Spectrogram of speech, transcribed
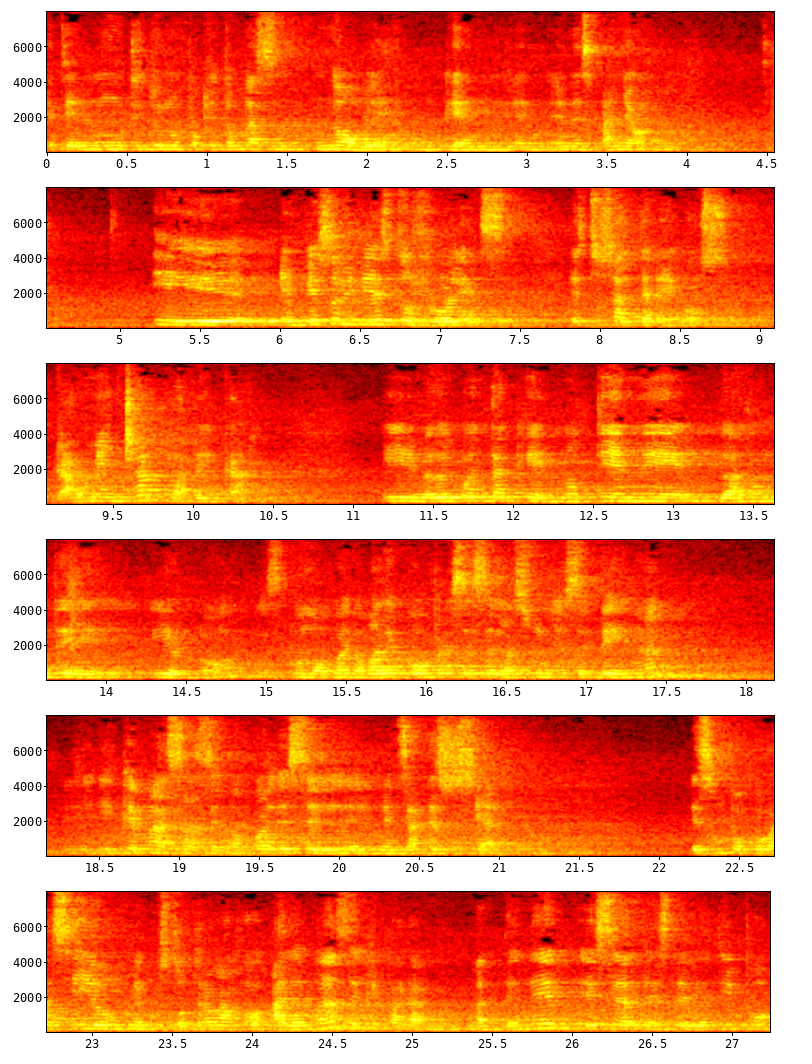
que tienen un título un poquito más noble que en, español. Y empiezo a vivir estos roles, estos alter egos, Carmencha, la rica, y me doy cuenta que no tiene a dónde ir, ¿no? Es como, bueno, va de compras, hace las uñas, se peina, ¿y, qué más hace, no? ¿Cuál es el, mensaje social? Es un poco vacío, me costó trabajo, además de que para mantener ese estereotipo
